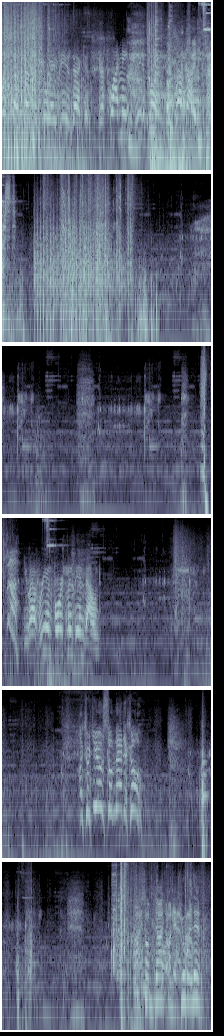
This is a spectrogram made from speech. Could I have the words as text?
Hostile Delta UAV is active. Your squad mate is redeploying. Well done. Fighting fast. You have reinforcements inbound. I could use some medical. Got some dirt on it. You will live.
